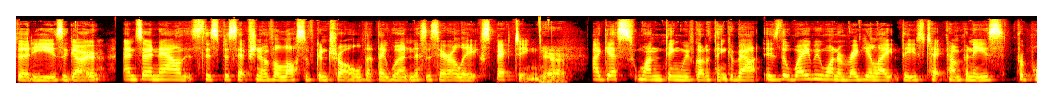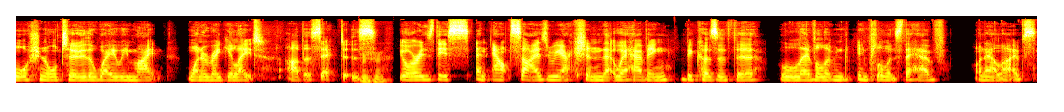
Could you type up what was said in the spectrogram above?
30 years ago. And so now it's this perception of a loss of control that they weren't necessarily expecting. Yeah. I guess one thing we've got to think about is the way we want to regulate these tech companies proportional to the way we might want to regulate other sectors? Mm-hmm. Or is this an outsized reaction that we're having because of the level of influence they have on our lives?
